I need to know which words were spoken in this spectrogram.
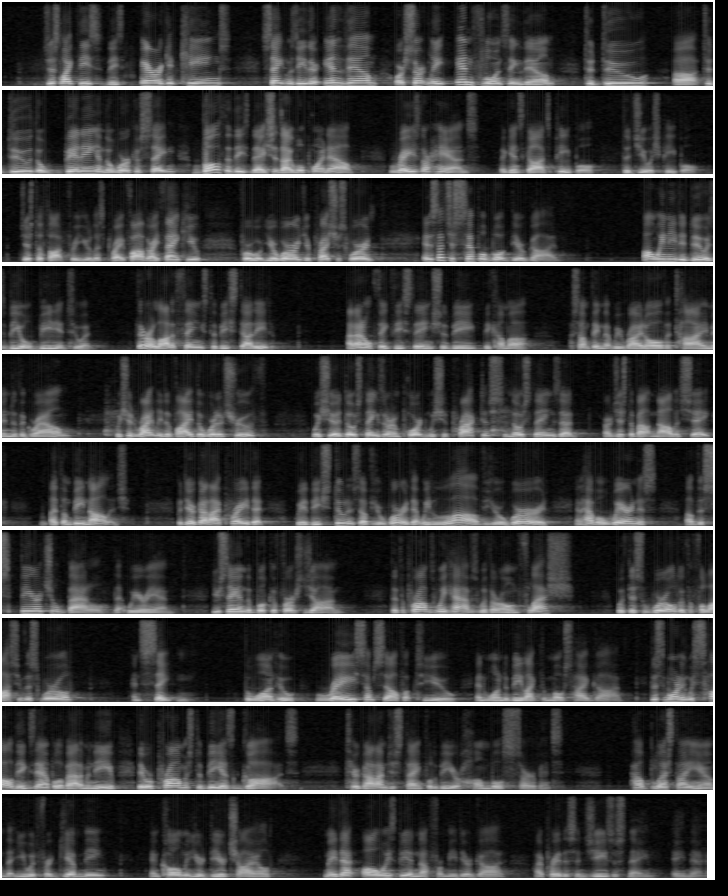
Just like these, these arrogant kings, Satan was either in them or certainly influencing them to do, uh, to do the bidding and the work of Satan. Both of these nations, I will point out, raised their hands against God's people, the Jewish people. Just a thought for you. Let's pray. Father, I thank you for your word, your precious word. It is such a simple book, dear God. All we need to do is be obedient to it. There are a lot of things to be studied, and I don't think these things should be become a something that we write all the time into the ground. We should rightly divide the word of truth. We should, those things that are important, we should practice, and those things that are just about knowledge sake, let them be knowledge. But, dear God, I pray that we'd be students of your word, that we love your word and have awareness of the spiritual battle that we're in. You say in the book of First John that the problems we have is with our own flesh with this world or the philosophy of this world and Satan, the one who raised himself up to you and wanted to be like the Most High God. This morning we saw the example of Adam and Eve. They were promised to be as gods. Dear God, I'm just thankful to be your humble servants. How blessed I am that you would forgive me and call me your dear child. May that always be enough for me, dear God. I pray this in Jesus' name. Amen.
